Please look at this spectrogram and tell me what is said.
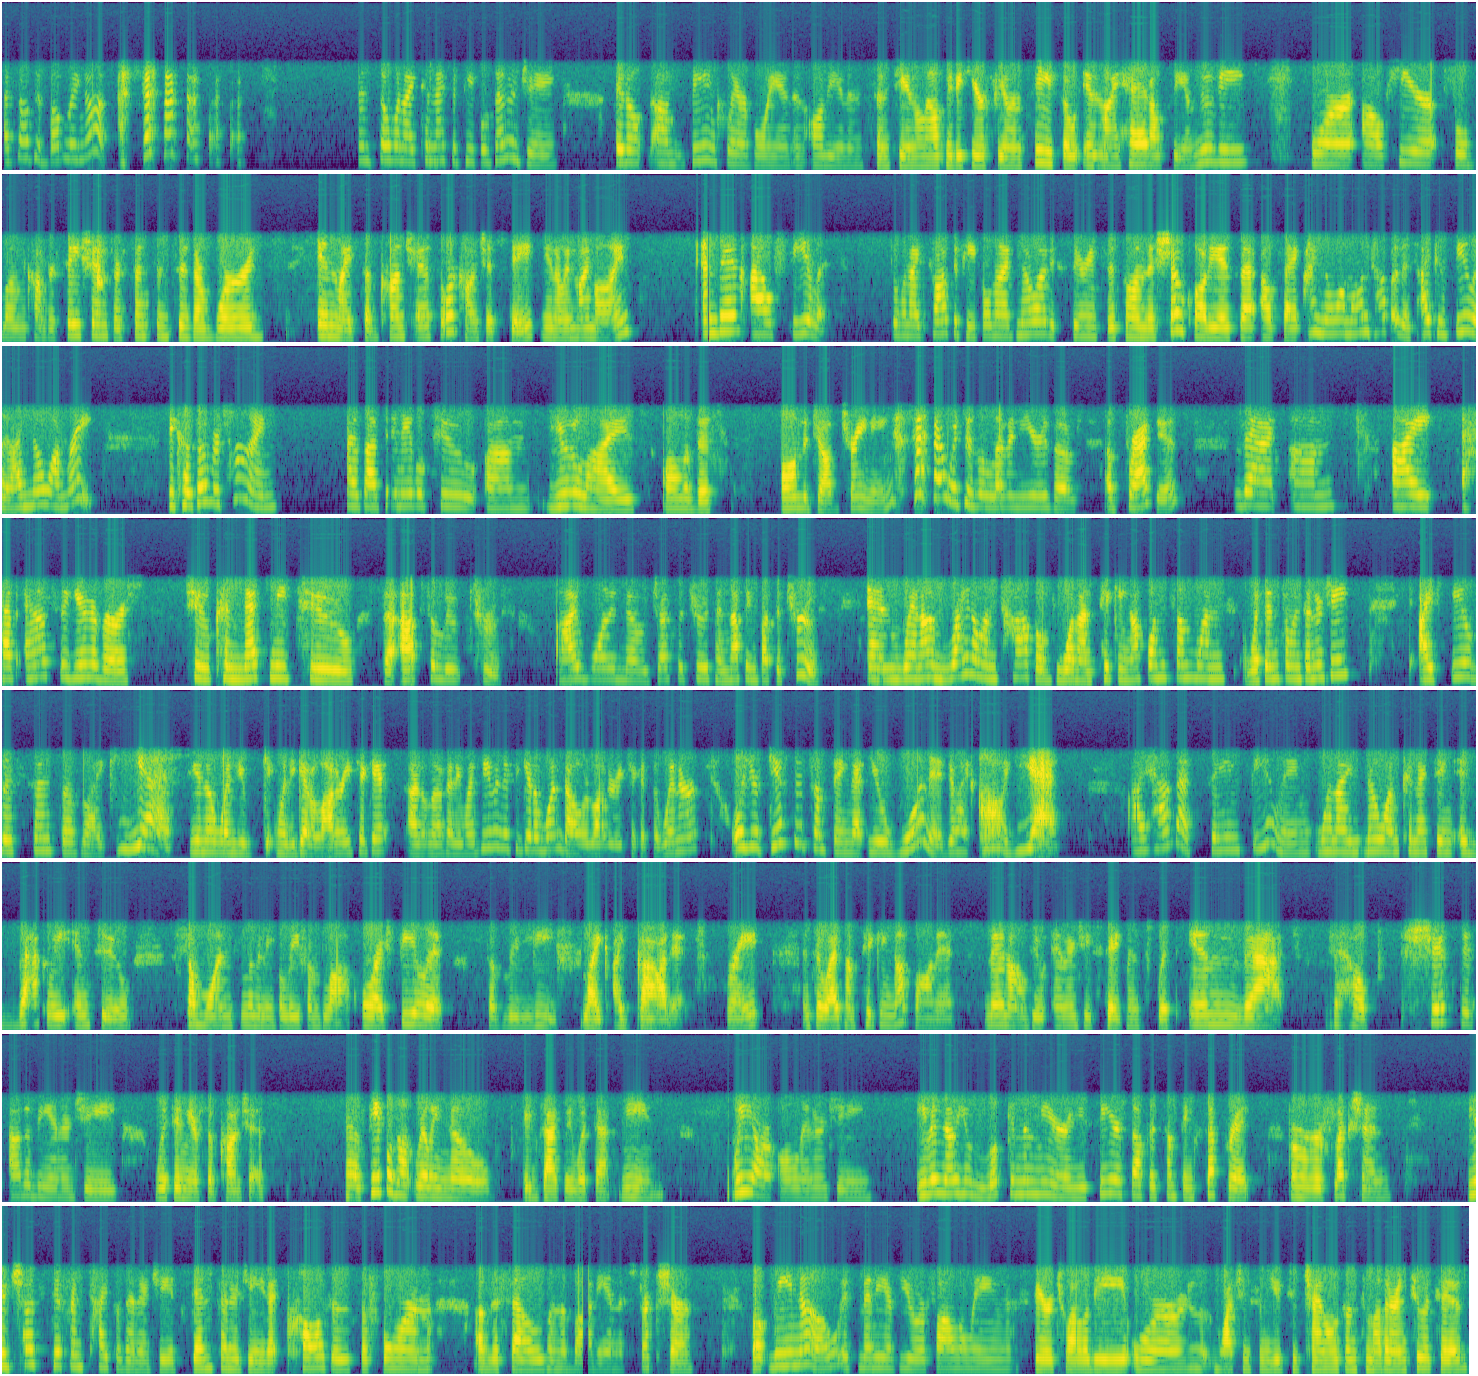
I felt it bubbling up. and so when I connect to people's energy, it'll um, being clairvoyant and audient and sentient allows me to hear, feel, and see. So in my head, I'll see a movie, or I'll hear full blown conversations or sentences or words in my subconscious or conscious state, you know, in my mind, and then I'll feel it. So when I talk to people, and I know I've experienced this on this show, Claudia, is that I'll say, I know I'm on top of this. I can feel it. I know I'm right. Because over time, as I've been able to um, utilize all of this on the job training, which is 11 years of, of practice, that um, I have asked the universe to connect me to the absolute truth. I want to know just the truth and nothing but the truth. And when I'm right on top of what I'm picking up on someone's within someone's energy, I feel this sense of like yes, you know when you get, when you get a lottery ticket. I don't know if anyone's even if you get a one dollar lottery ticket, the winner, or you're gifted something that you wanted. You're like, oh yes. I have that same feeling when I know I'm connecting exactly into someone's limiting belief and block, or I feel it of relief, like I got it, right? And so as I'm picking up on it, then I'll do energy statements within that to help shift it out of the energy within your subconscious. Now, people don't really know exactly what that means, we are all energy. Even though you look in the mirror and you see yourself as something separate from a reflection, you're just different type of energy. It's dense energy that causes the form of the cells and the body and the structure. But we know, if many of you are following spirituality or watching some YouTube channels and some other intuitives,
